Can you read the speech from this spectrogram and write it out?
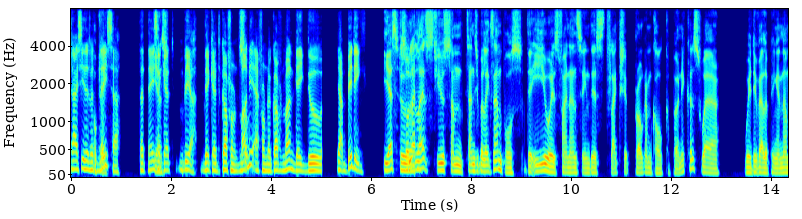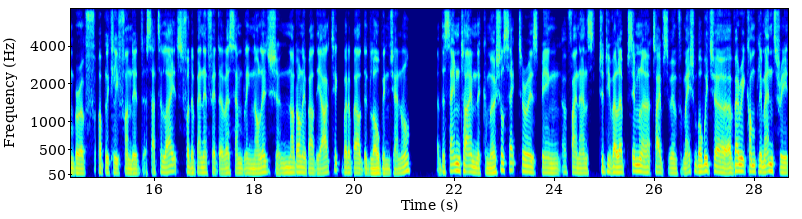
Yeah, I see that with okay. NASA that NASA yes. get yeah they get government money so, and from the government they do yeah bidding. Yes, so let, let's use some tangible examples. The EU is financing this flagship program called Copernicus, where we're developing a number of publicly funded satellites for the benefit of assembling knowledge, not only about the Arctic, but about the globe in general. At the same time, the commercial sector is being uh, financed to develop similar types of information, but which are very complementary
